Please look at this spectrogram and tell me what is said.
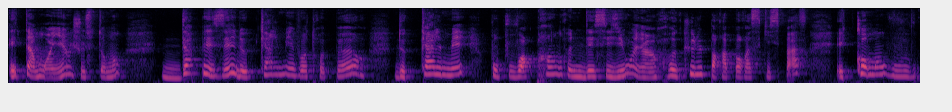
est un moyen justement d'apaiser, de calmer votre peur, de calmer pour pouvoir prendre une décision et un recul par rapport à ce qui se passe et comment vous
